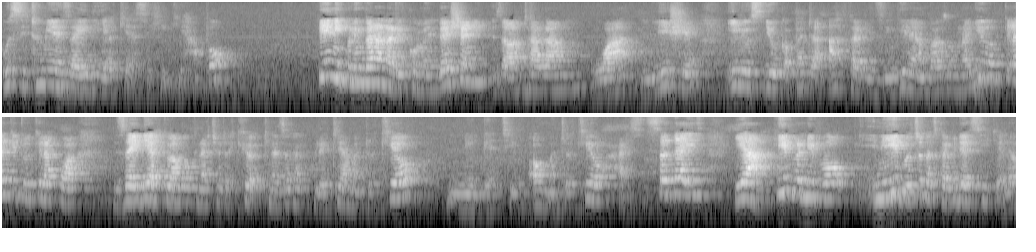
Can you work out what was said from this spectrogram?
usitumie zaidi ya kiasi hiki hapo. Hii ni kulingana na recommendation za wataalamu wa lishe, ili usije ukapata athari zingine ambazo unajua kila kitu kila kwa zaidi ya kiwango kinachotakiwa kinaweza kukuletea matokeo negative au matokeo hasi. So guys, yeah, hivyo ndivyo ni hivyo tu katika video siku leo.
